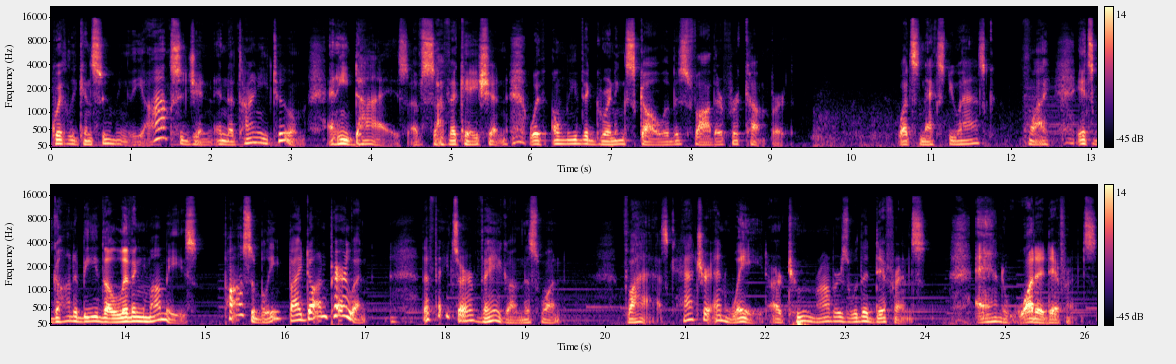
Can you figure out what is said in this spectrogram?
quickly consuming the oxygen in the tiny tomb, and he dies of suffocation with only the grinning skull of his father for comfort. What's next, you ask? Why, it's got to be The Living Mummies, possibly by Don Perlin. The fates are vague on this one. Flask, Hatcher, and Wade are tomb robbers with a difference. And what a difference!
